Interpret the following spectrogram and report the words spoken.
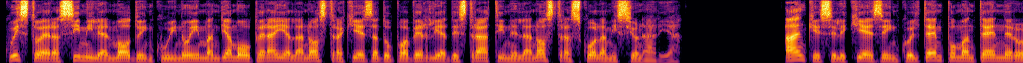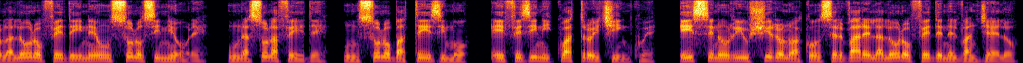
Questo era simile al modo in cui noi mandiamo operai alla nostra Chiesa dopo averli addestrati nella nostra scuola missionaria. Anche se le chiese in quel tempo mantennero la loro fede in un solo Signore, una sola fede, un solo battesimo, Efesini 4 e 5, esse non riuscirono a conservare la loro fede nel Vangelo,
